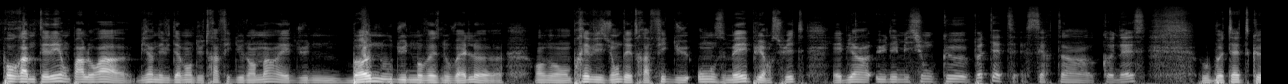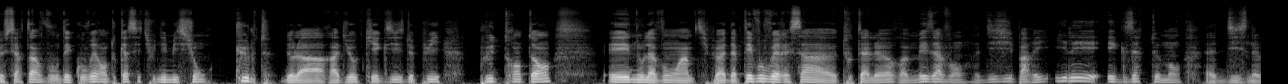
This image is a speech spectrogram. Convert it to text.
programme télé, on parlera bien évidemment du trafic du lendemain et d'une bonne ou d'une mauvaise nouvelle en, prévision des trafics du 11 mai, puis ensuite, eh bien, une émission que peut-être certains connaissent ou peut-être que certains vont découvrir. En tout cas, c'est une émission culte de la radio qui existe depuis plus de 30 ans et nous l'avons un petit peu adapté. Vous verrez ça euh, tout à l'heure, mais avant, Digi Paris, il est exactement 19h.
